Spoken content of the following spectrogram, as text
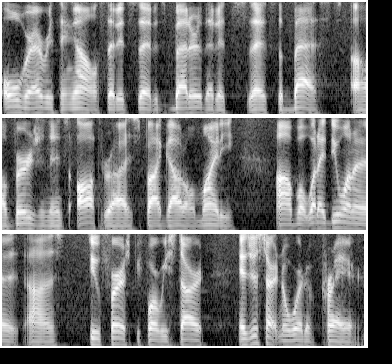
over everything else. That it's that it's better, that it's that it's the best uh, version, and it's authorized by God Almighty. Uh, but what I do want to uh, do first before we start is just start in a word of prayer.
